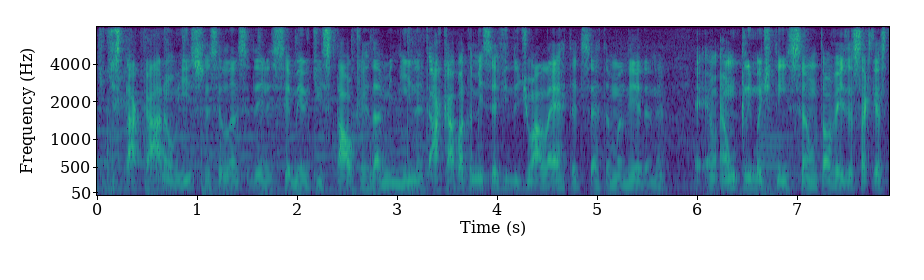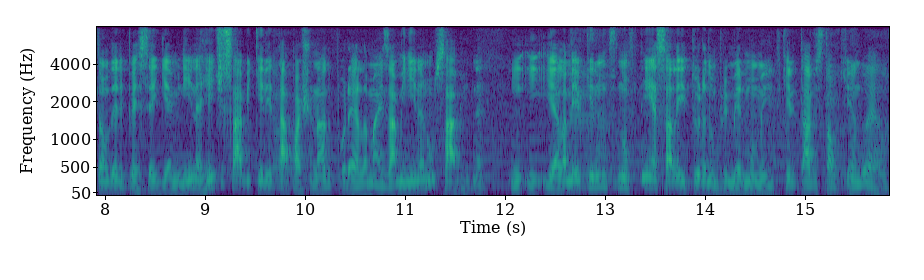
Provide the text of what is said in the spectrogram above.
que destacaram isso, esse lance dele ser meio que stalker da menina. Acaba também servindo de um alerta, de certa maneira, né? É, é, um clima de tensão. Talvez essa questão dele perseguir a menina, a gente sabe que ele tá apaixonado por ela, mas a menina não sabe, né? E, e, ela meio que não, não tem essa leitura no primeiro momento que ele tava stalkeando ela.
